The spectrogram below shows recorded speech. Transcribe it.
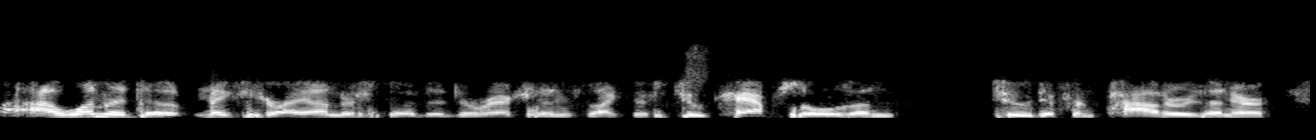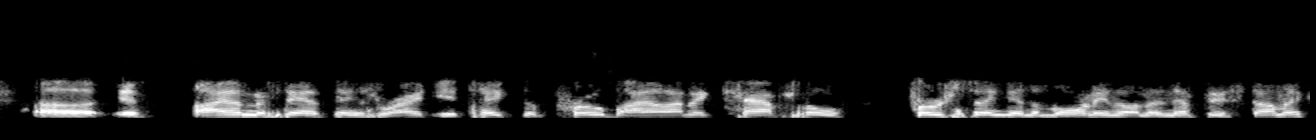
I wanted to make sure I understood the directions. Like there's two capsules and two different powders in there. Uh, if I understand things right, you take the probiotic capsule first thing in the morning on an empty stomach.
